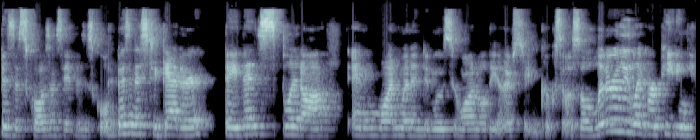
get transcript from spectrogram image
business school i was to say business school business together they then split off and one went into musuwon while the other stayed in kukso so literally like repeating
